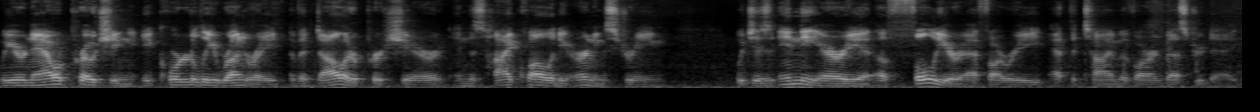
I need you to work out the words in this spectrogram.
We are now approaching a quarterly run rate of $1 per share in this high-quality earnings stream, which is in the area of full-year FRE at the time of our Investor Day.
